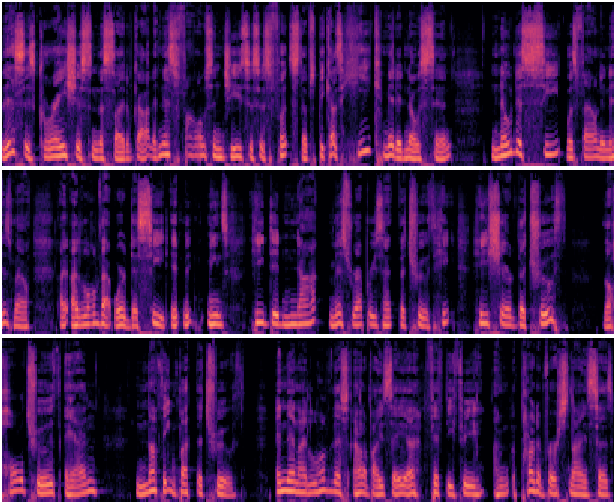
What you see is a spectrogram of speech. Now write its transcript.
This is gracious in the sight of God, and this follows in Jesus' footsteps because he committed no sin. No deceit was found in his mouth. I, I love that word deceit. It, means he did not misrepresent the truth. He he shared the truth the whole truth and nothing but the truth. And then I love this out of Isaiah 53. Um, part of verse 9 says,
